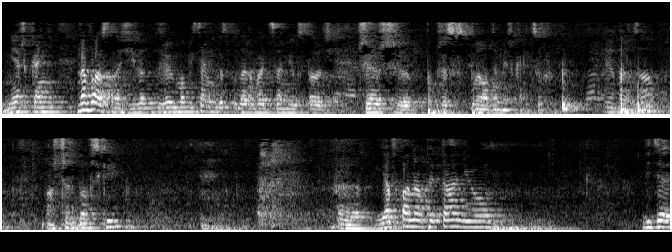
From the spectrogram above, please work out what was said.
mieszkań na własność, żeby mogli sami gospodarować, sami ustalać czynsz poprzez wspólnotę mieszkańców. Dziękuję bardzo. Pan Szczerbowski? E, Ja w Pana pytaniu widzę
